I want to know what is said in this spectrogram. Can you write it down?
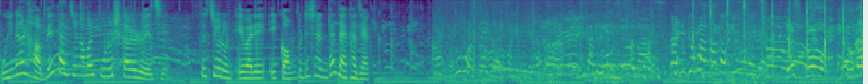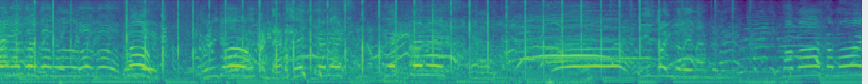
উইনার হবে, তার জন্য আবার পুরস্কারও রয়েছে। তো চলুন, এবারে এই কম্পিটিশানটা দেখা যাক। Yes, go! Go, go, go, go, go, go, go, go! Go! Here we go! Look at that. Big finish! Big finish! He's going to win, I'm telling you. Come on, come on!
